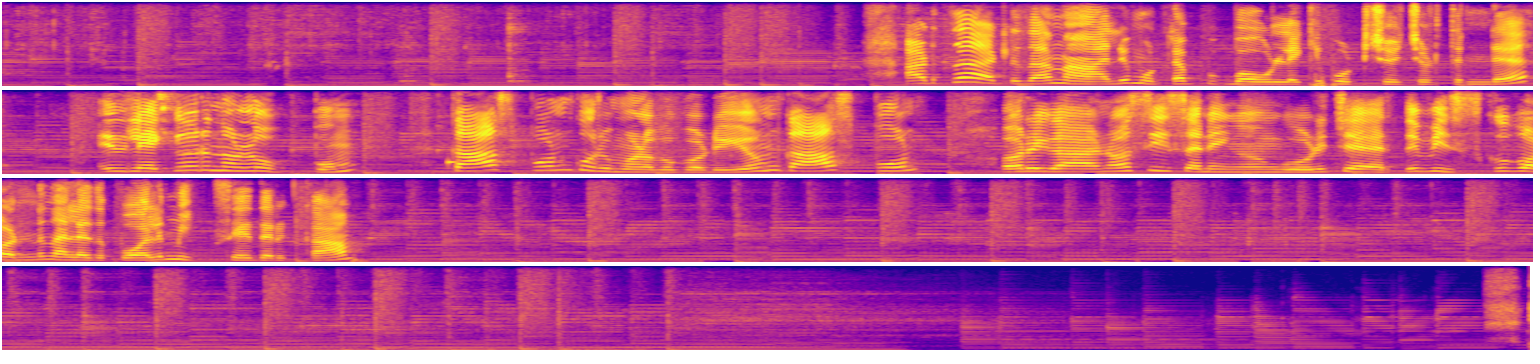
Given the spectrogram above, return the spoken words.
അടുത്തതായിട്ട് ഇതാ നാല് മുട്ട ബൗളിലേക്ക് പൊട്ടിച്ച് വെച്ചെടുത്തിട്ടുണ്ട്. ഇതിലേക്ക് ഒരു നുള്ള ഉപ്പും കാ സ്പൂൺ കുരുമുളക് പൊടിയും കാ സ്പൂൺ ഒറിഗാനോ സീസണിങ്ങും കൂടി ചേർത്ത് വിസ്ക് കൊണ്ട് നല്ലതുപോലെ മിക്സ് ചെയ്തെടുക്കാം.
